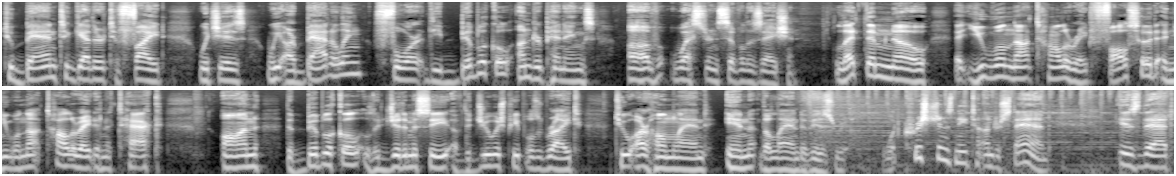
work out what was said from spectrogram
to band together to fight, which is we are battling for the biblical underpinnings of Western civilization. Let them know that you will not tolerate falsehood and you will not tolerate an attack on the biblical legitimacy of the Jewish people's right to our homeland in the land of Israel. What Christians need to understand is that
